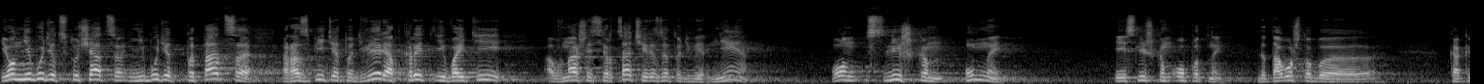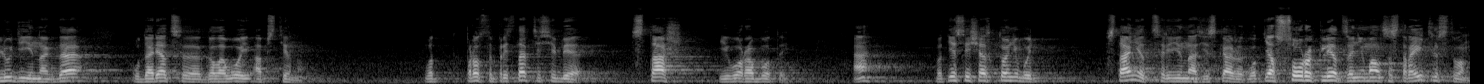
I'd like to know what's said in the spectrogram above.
И он не будет стучаться, не будет пытаться разбить эту дверь, открыть и войти в наши сердца через эту дверь. Нет. Он слишком умный и слишком опытный для того, чтобы как люди иногда ударятся головой об стену. Вот просто представьте себе стаж его работы. А? Вот если сейчас кто-нибудь встанет среди нас и скажет, вот я 40 лет занимался строительством,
